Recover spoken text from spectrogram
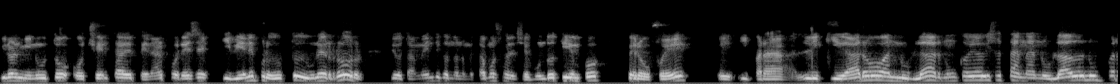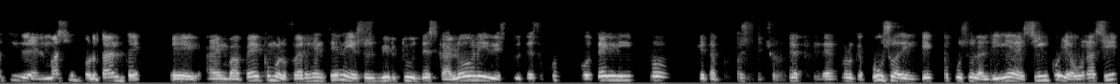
vino al minuto 80 de penal por ese, y viene producto de un error de cuando nos metamos en el segundo tiempo, pero fue eh, y para liquidar o anular, nunca había visto tan anulado en un partido el más importante eh, a Mbappé como lo fue Argentina, y eso es virtud de Scaloni y virtud de su cuerpo técnico, que tampoco se echó a defender porque puso a puso la línea de cinco y aún así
